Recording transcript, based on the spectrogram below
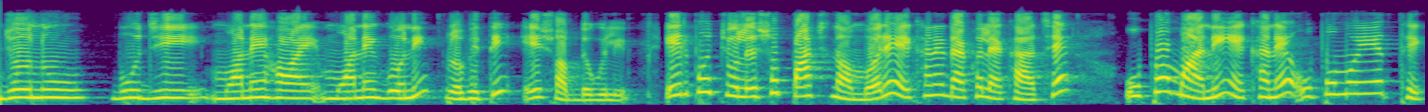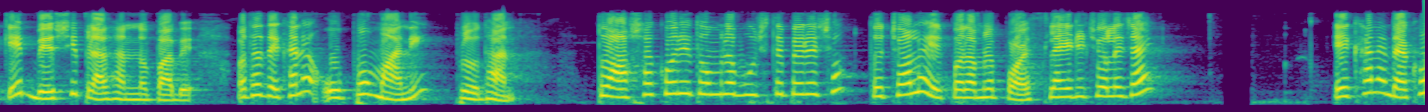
জনু, বুঝি, মনে হয়, মনে গণি প্রভৃতি এই শব্দগুলি। এরপর চলে এসো পাঁচ নম্বরে। এখানে দেখো লেখা আছে, উপমানি এখানে উপময়ের থেকে বেশি প্রাধান্য পাবে। অর্থাৎ এখানে উপমানি প্রধান। তো আশা করি তোমরা বুঝতে পেরেছ। তো চলো এরপর আমরা পরের স্লাইডে চলে যাই। এখানে দেখো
